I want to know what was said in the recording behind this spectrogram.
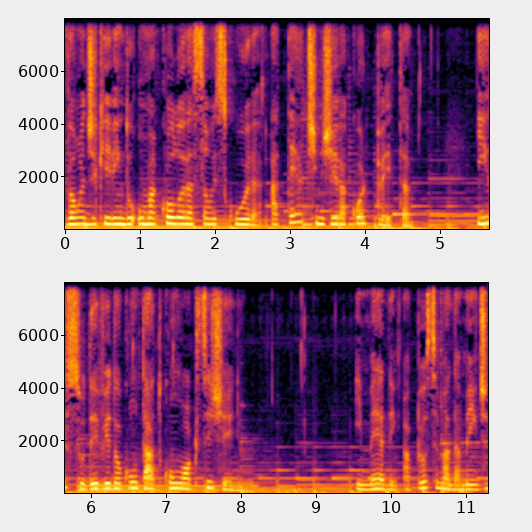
vão adquirindo uma coloração escura até atingir a cor preta. Isso devido ao contato com o oxigênio. E medem aproximadamente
